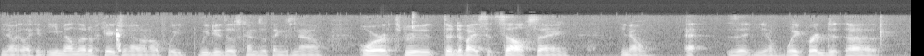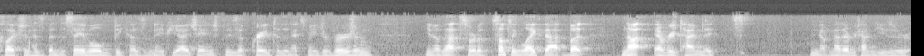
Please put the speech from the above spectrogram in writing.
you know, like an email notification. I don't know if we we do those kinds of things now, or through the device itself saying, you know, eh, the you know wake word uh, collection has been disabled because of an API change. Please upgrade to the next major version. You know that sort of something like that, but not every time they, you know, not every time the user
